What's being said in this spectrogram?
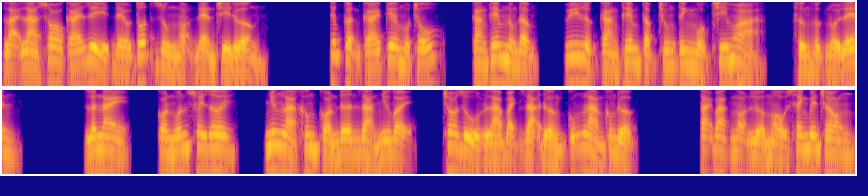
lại là so cái gì đều tốt dùng ngọn đèn chỉ đường. Tiếp cận cái kia một chỗ, càng thêm nồng đậm, uy lực càng thêm tập trung tinh mục chi hỏa, hừng hực nổi lên. Lần này, còn muốn xoay rơi, nhưng là không còn đơn giản như vậy, cho dù là bạch dạ đường cũng làm không được. Tại bạc ngọn lửa màu xanh bên trong,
